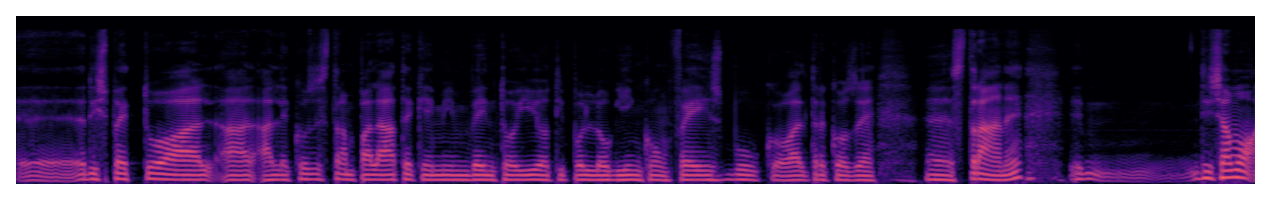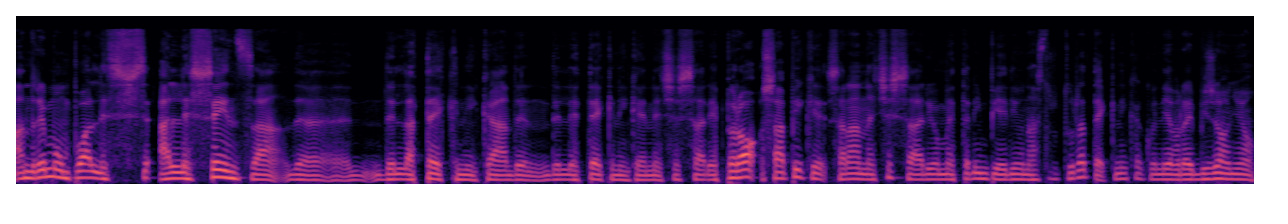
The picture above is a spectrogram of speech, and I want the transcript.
eh, rispetto a, a, alle cose strampalate che mi invento io, tipo il login con Facebook o altre cose eh, strane, eh, diciamo andremo un po' all'ess- all'essenza de- della tecnica, de- delle tecniche necessarie, però sappi che sarà necessario mettere in piedi una struttura tecnica, quindi avrai bisogno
